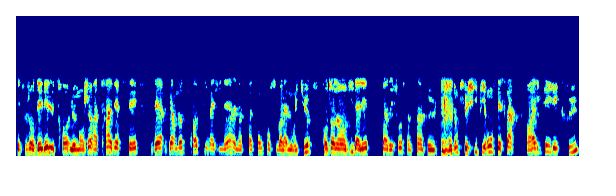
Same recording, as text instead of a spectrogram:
c'est toujours d'aider le, le, mangeur à traverser vers, vers notre propre imaginaire et notre façon de concevoir la nourriture quand on a envie d'aller faire des choses comme ça un peu ultimes. Et donc, ce chipiron, c'est ça. En réalité, il est cru,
